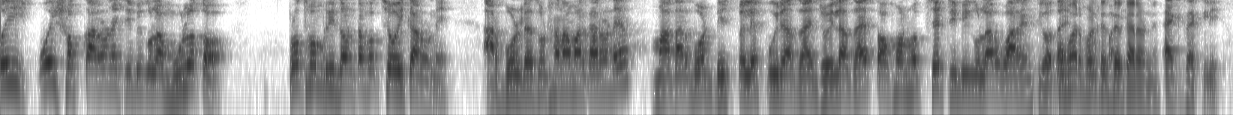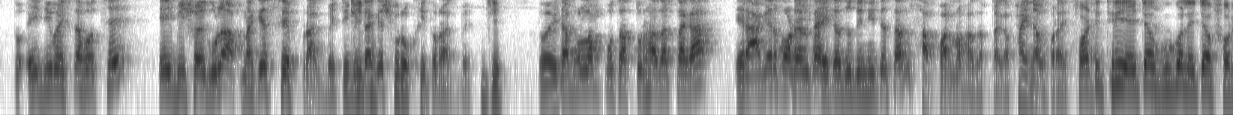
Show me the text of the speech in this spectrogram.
ওই ওই সব কারণে টিভিগুলা মূলত প্রথম রিজনটা হচ্ছে ওই কারণে। আর ভোল্টেজ ওঠানামার কারণে মাদার বোর্ড ডিসপ্লে পুইরা যায় জইলা যায় তখন হচ্ছে টিভিগুলার ওয়ারেন্টিও দেয়। ওভার ভোল্টেজের কারণে। এক্স্যাক্টলি তো এই ডিভাইসটা হচ্ছে এই বিষয়গুলো আপনাকে সেফ রাখবে টিভিটাকে সুরক্ষিত রাখবে। জি। তো এটা বললাম পঁচাত্তর হাজার টাকা এর আগের মডেলটা এটা যদি নিতে চান ছাপ্পান্ন হাজার টাকা ফাইনাল প্রাইস ফর্টি থ্রি এইটাও গুগল এইটাও ফোর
